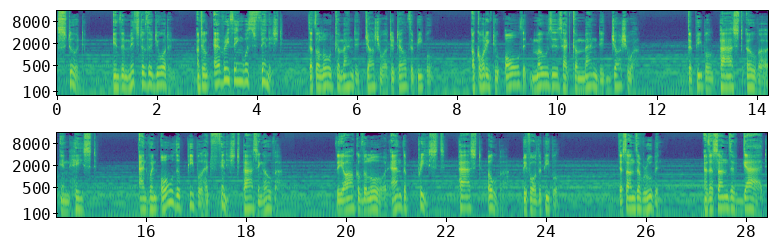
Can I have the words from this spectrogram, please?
stood in the midst of the Jordan until everything was finished that the Lord commanded Joshua to tell the people, according to all that Moses had commanded Joshua. The people passed over in haste, and when all the people had finished passing over, the ark of the Lord and the priests passed over before the people. the sons of Reuben, and the sons of Gad,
